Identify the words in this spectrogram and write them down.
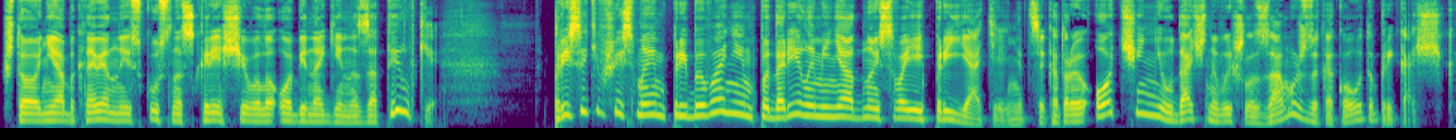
что необыкновенно искусно скрещивала обе ноги на затылке, присытившись моим пребыванием, подарила меня одной своей приятельнице, которая очень неудачно вышла замуж за какого-то приказчика.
